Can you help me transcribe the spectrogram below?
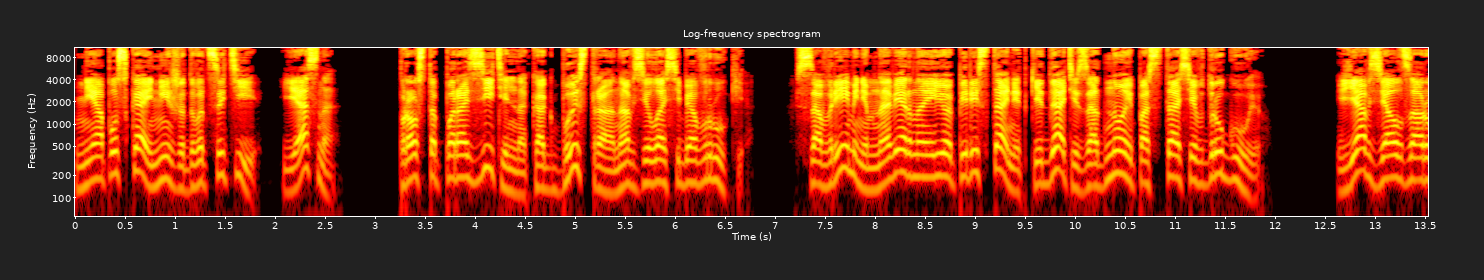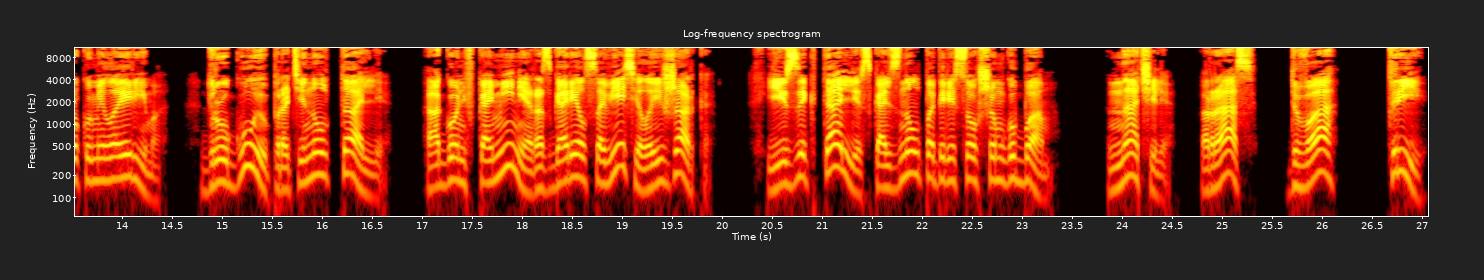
Не опускай ниже двадцати, ясно? Просто поразительно, как быстро она взяла себя в руки. Со временем, наверное, ее перестанет кидать из одной ипостаси в другую. Я взял за руку Милайрима, другую протянул Талли. Огонь в камине разгорелся весело и жарко. Язык Талли скользнул по пересохшим губам. Начали. Раз, два, три.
